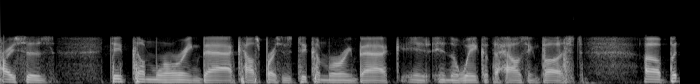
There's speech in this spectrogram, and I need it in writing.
prices did come roaring back. House prices did come roaring back in, in the wake of the housing bust. Uh, but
